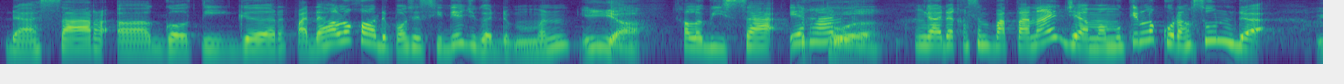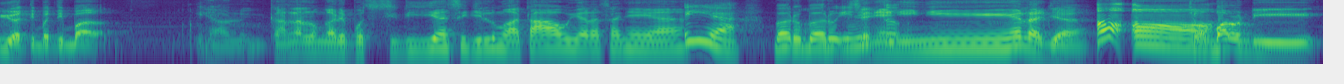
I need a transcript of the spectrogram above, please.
dasar eh, gold digger. Padahal lo kalau di posisi dia juga demen. Iya. Kalau bisa, ya kan? Nggak ada kesempatan aja, mah mungkin lo kurang Sunda. Iya tiba-tiba ya karena lu nggak di posisi dia sih jadi lu nggak tahu ya rasanya ya. Iya, baru-baru ini Bisanya tuh. nyinyir aja. Oh, oh. Coba lu di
